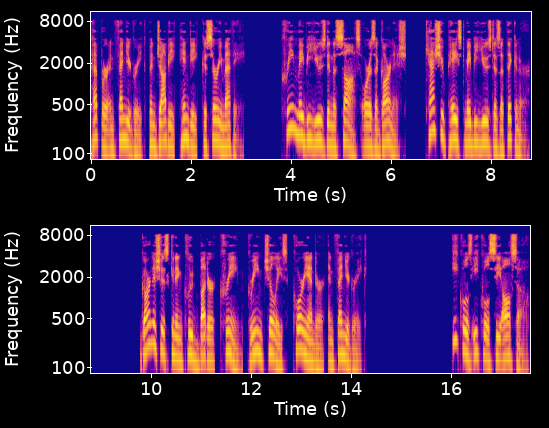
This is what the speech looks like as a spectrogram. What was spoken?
pepper and fenugreek Punjabi, Hindi, kasuri methi. Cream may be used in the sauce or as a garnish. Cashew paste may be used as a thickener. Garnishes can include butter, cream, green chilies, coriander, and fenugreek. See also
